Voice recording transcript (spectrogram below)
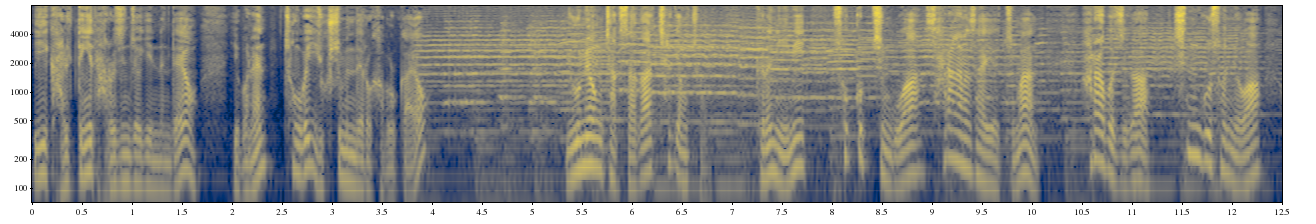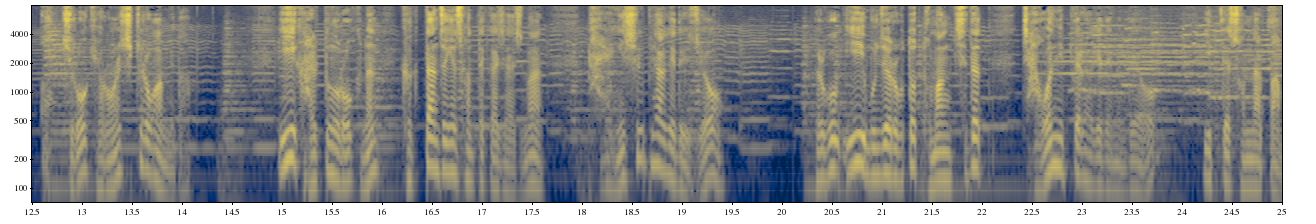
이 갈등이 다뤄진 적이 있는데요. 이번엔 1960년대로 가볼까요? 유명 작사가 차경철, 그는 이미 소꿉친구와 사랑하는 사이였지만 할아버지가 친구 소녀와 억지로 결혼을 시키려고 합니다. 이 갈등으로 그는 극단적인 선택까지 하지만 다행히 실패하게 되죠. 결국 이 문제로부터 도망치듯 자원 입대를 하게 되는데요. 입대 전날 밤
